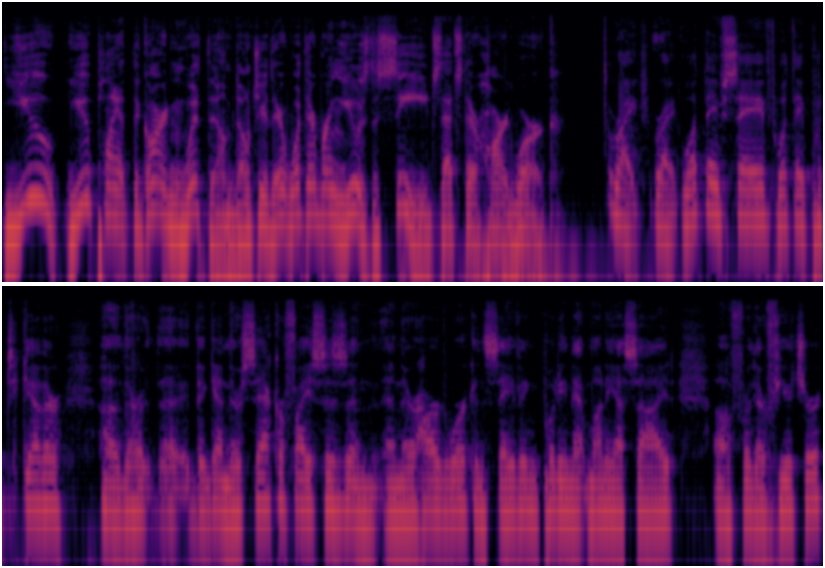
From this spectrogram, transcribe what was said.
you you plant the garden with them, don't you? They're, what they're bringing you is the seeds. That's their hard work. Right, right. What they've saved, what they've put together, uh, their uh, again their sacrifices and and their hard work and saving, putting that money aside uh, for their future.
